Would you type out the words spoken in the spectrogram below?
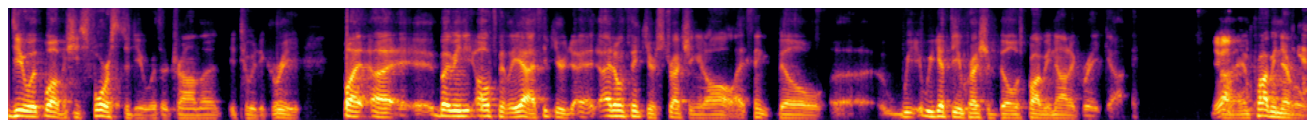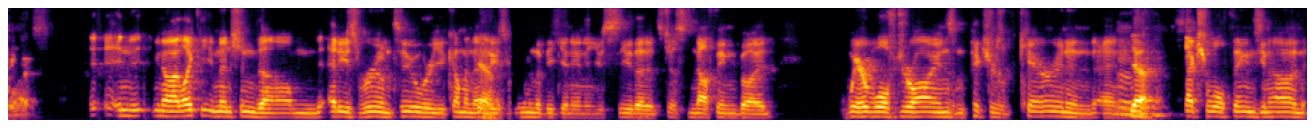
deal with well, but she's forced to deal with her trauma to a degree but uh, but I mean, ultimately, yeah, I think you're. I don't think you're stretching at all. I think Bill. Uh, we we get the impression Bill is probably not a great guy. Yeah, uh, and probably never yeah. was. And you know, I like that you mentioned um, Eddie's room too, where you come in yeah. Eddie's room in the beginning and you see that it's just nothing but werewolf drawings and pictures of Karen and and yeah. sexual things, you know, and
